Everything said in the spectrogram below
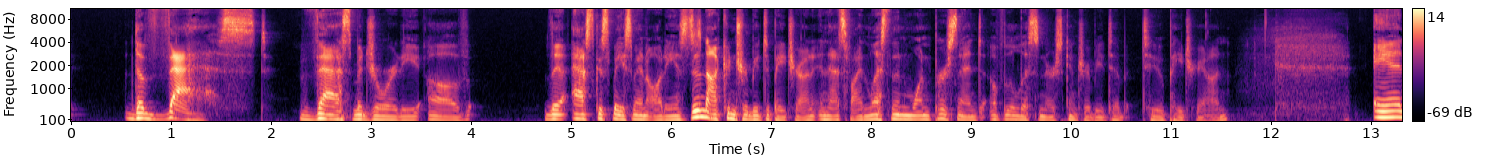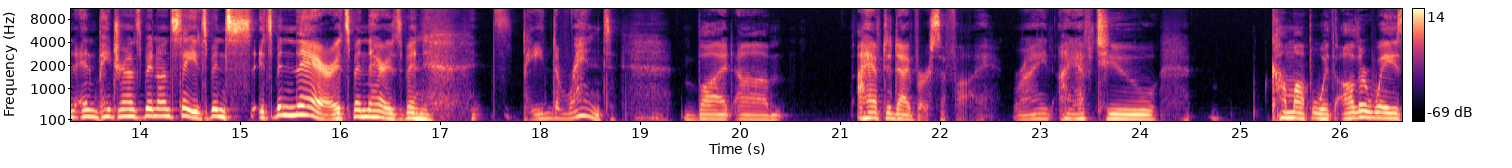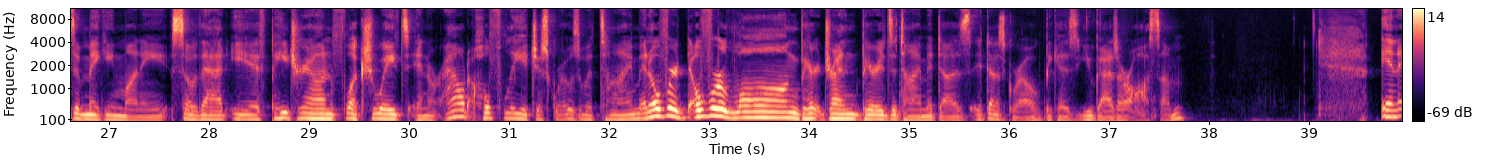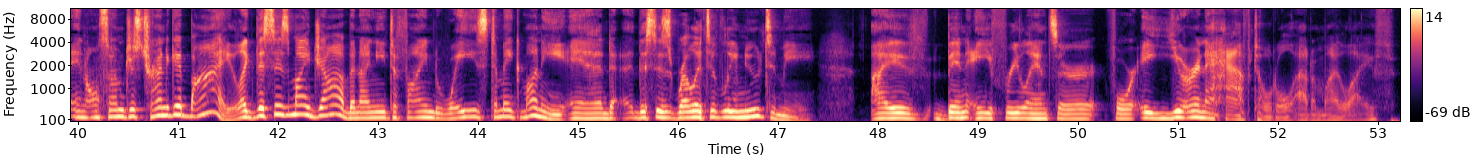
the vast, vast majority of the Ask a Spaceman audience does not contribute to Patreon, and that's fine. Less than 1% of the listeners contribute to, to Patreon and and Patreon's been on stage. It's been it's been there. It's been there. It's been it's paid the rent. But um I have to diversify, right? I have to come up with other ways of making money so that if Patreon fluctuates in or out, hopefully it just grows with time. And over over long per- trend periods of time, it does it does grow because you guys are awesome. And and also I'm just trying to get by. Like this is my job and I need to find ways to make money and this is relatively new to me. I've been a freelancer for a year and a half total out of my life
